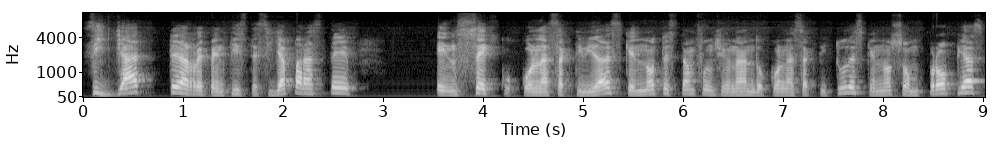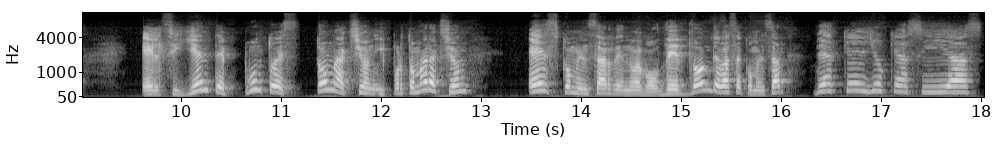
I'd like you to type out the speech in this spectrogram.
si ya te arrepentiste, si ya paraste en seco con las actividades que no te están funcionando, con las actitudes que no son propias, el siguiente punto es toma acción y por tomar acción es comenzar de nuevo. ¿De dónde vas a comenzar? De aquello que hacías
